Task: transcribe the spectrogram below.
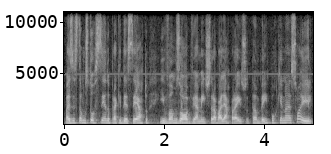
mas estamos torcendo para que dê certo e vamos, obviamente, trabalhar para isso também, porque não é só ele,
